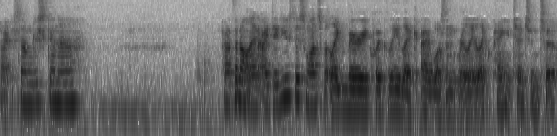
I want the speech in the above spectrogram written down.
Alright, so I'm just gonna pat it all in. I did use this once, but like very quickly, like I wasn't really like paying attention to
